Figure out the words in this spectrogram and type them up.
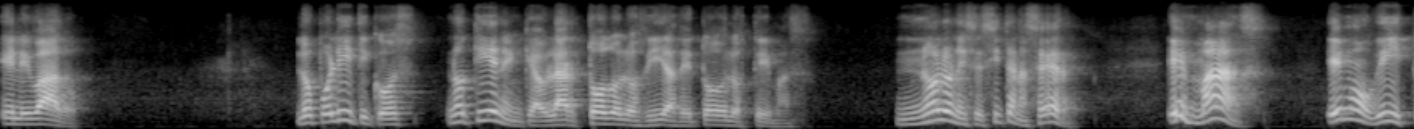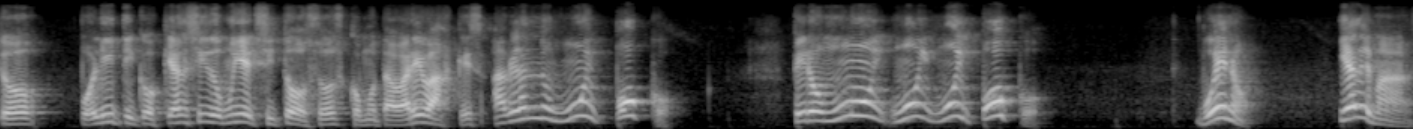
elevado. Los políticos no tienen que hablar todos los días de todos los temas. No lo necesitan hacer. Es más, hemos visto políticos que han sido muy exitosos, como Tabaré Vázquez, hablando muy poco pero muy, muy, muy poco. Bueno, y además,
